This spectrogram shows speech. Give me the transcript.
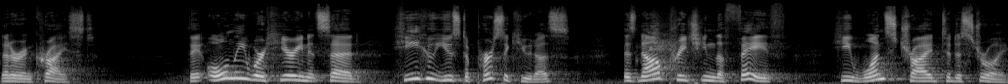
that are in Christ. They only were hearing it said, He who used to persecute us is now preaching the faith he once tried to destroy.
